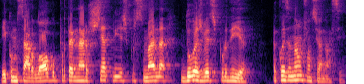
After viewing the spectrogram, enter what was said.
e começar logo por treinar os 7 dias por semana, duas vezes por dia. A coisa não funciona assim.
